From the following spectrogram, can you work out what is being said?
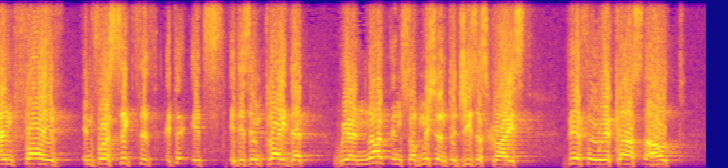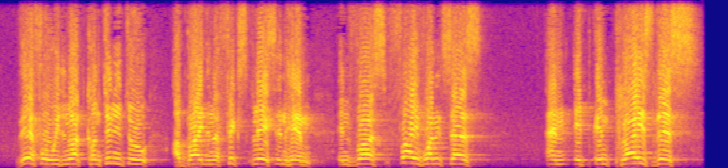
and 5? In verse 6, it, it, it's, it is implied that we are not in submission to Jesus Christ, therefore we are cast out, therefore we do not continue to abide in a fixed place in Him. In verse 5, what it says, and it implies this,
